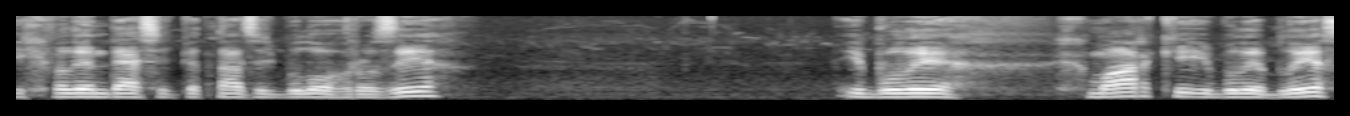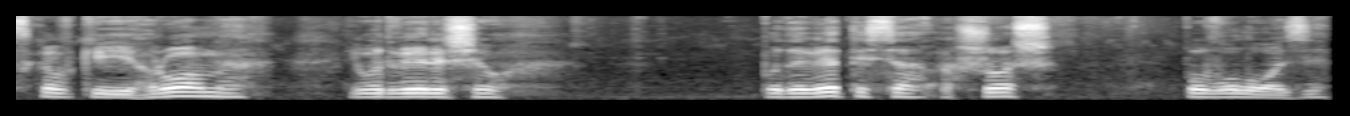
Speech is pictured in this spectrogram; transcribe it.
і хвилин 10-15 було грози. І були хмарки, і були блискавки, і громи. І от вирішив подивитися, а що ж по волозі.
